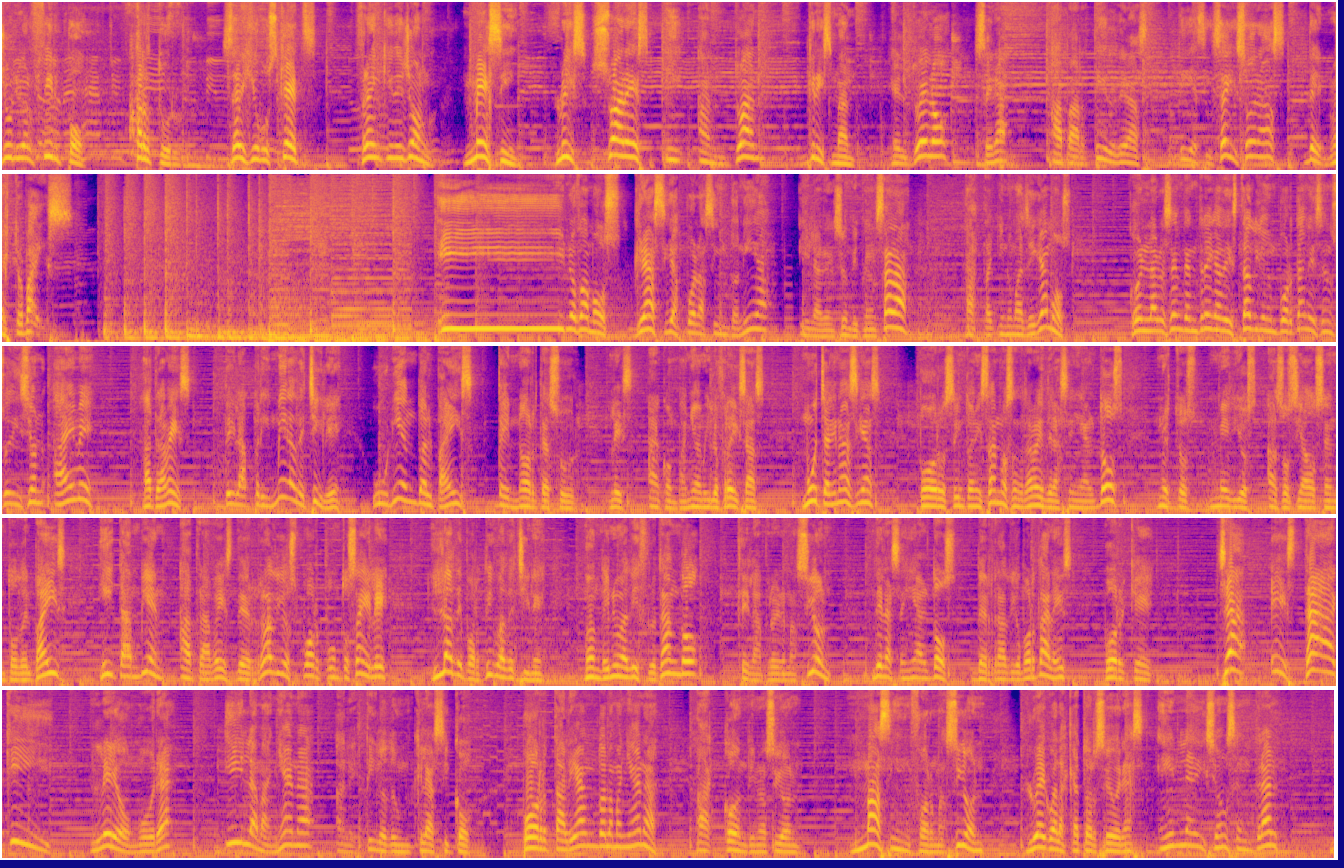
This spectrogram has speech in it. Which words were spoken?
Junior Firpo, Arthur, Sergio Busquets, Frankie de Jong, Messi, Luis Suárez y Antoine Grisman. El duelo será a partir de las 16 horas de nuestro país. Nos vamos. Gracias por la sintonía y la atención dispensada. Hasta aquí nomás llegamos con la presente entrega de Estadio en Portales en su edición AM a través de la Primera de Chile, uniendo al país de norte a sur. Les acompañó Emilio Freixas. Muchas gracias por sintonizarnos a través de la señal 2, nuestros medios asociados en todo el país y también a través de radiosport.cl, la deportiva de Chile. Continúa disfrutando de la programación de la señal 2 de Radio Portales porque ya está aquí Leo Mora y la mañana al estilo de un clásico. Portaleando la mañana. A continuación, más información luego a las 14 horas en la edición central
